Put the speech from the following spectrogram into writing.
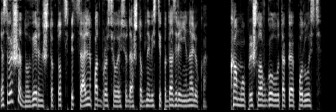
Я совершенно уверен, что кто-то специально подбросил ее сюда, чтобы навести подозрение на Люка. Кому пришла в голову такая подлость?»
